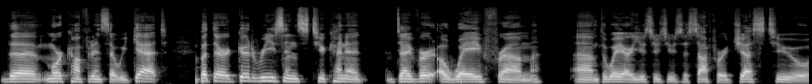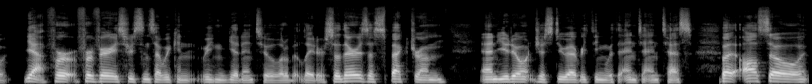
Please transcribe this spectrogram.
the more confidence that we get. But there are good reasons to kind of divert away from um, the way our users use the software just to yeah for for various reasons that we can we can get into a little bit later so there is a spectrum and you don't just do everything with end-to-end tests but also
